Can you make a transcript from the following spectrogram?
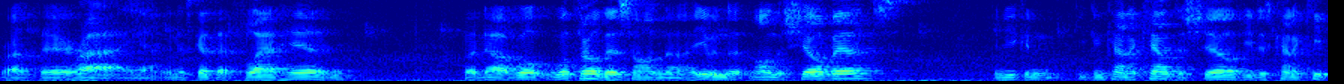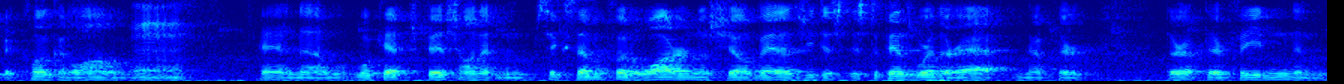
right there. Right. Yeah. and it's got that flat head. But uh, we'll we'll throw this on uh, even the, on the shell beds, and you can you can kind of count the shell. You just kind of keep it clunking along, hmm and uh, we'll catch fish on it in six seven foot of water in those shell beds. You just just depends where they're at. You know if they're they're up there feeding, and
